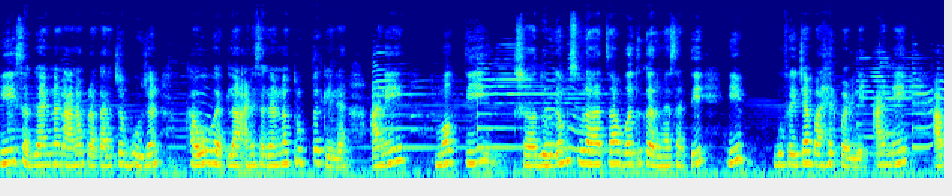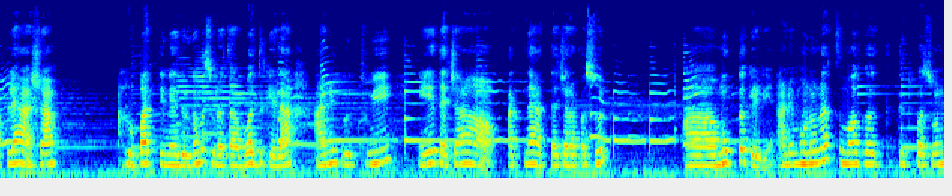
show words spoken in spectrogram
ही सगळ्यांना नाना प्रकारचं भोजन खाऊ घातलं आणि सगळ्यांना तृप्त केल्या. आणि मग ती श दुर्गमसुराचा वध करण्यासाठी ही गुफेच्या बाहेर पडली आणि आपल्या अशा रूपात तिने दुर्गमसुराचा वध केला आणि पृथ्वी हे त्याच्या आत्म्या अत्याचारापासून मुक्त केली. आणि म्हणूनच मग तिथपासून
